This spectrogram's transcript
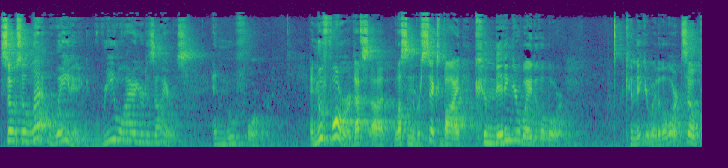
So, so let waiting rewire your desires and move forward. And move forward, that's uh, lesson number six, by committing your way to the Lord. Commit your way to the Lord. So,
